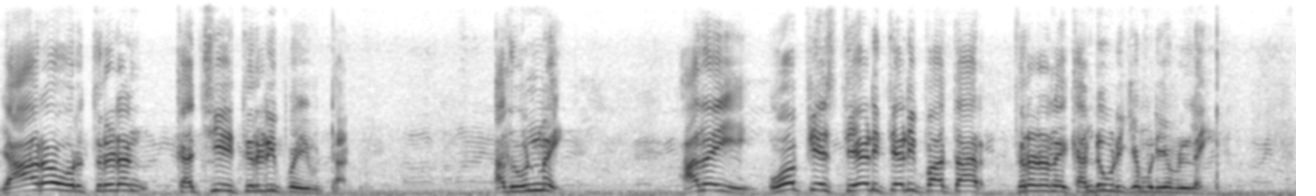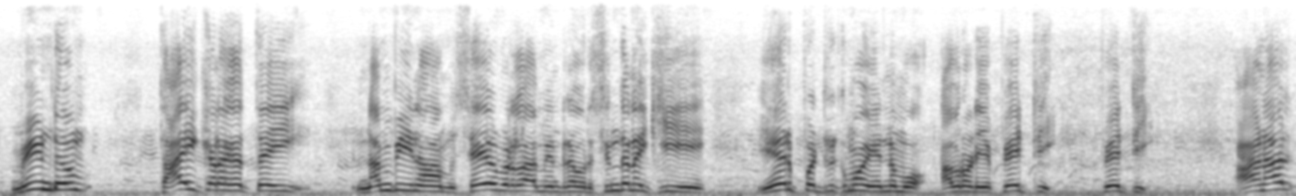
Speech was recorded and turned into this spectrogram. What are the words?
யாரோ ஒரு திருடன் கட்சியை திருடி போய்விட்டார். அது உண்மை. அதை ஓபிஎஸ் தேடி தேடி பார்த்தார் திருடனை கண்டுபிடிக்க முடியவில்லை. மீண்டும் தாய் கழகத்தை நம்பி நாம் செயல்படலாம் என்ற ஒரு சிந்தனைக்கு ஏற்பட்டிருக்குமோ என்னமோ அவருடைய பேட்டி பேட்டி. ஆனால்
